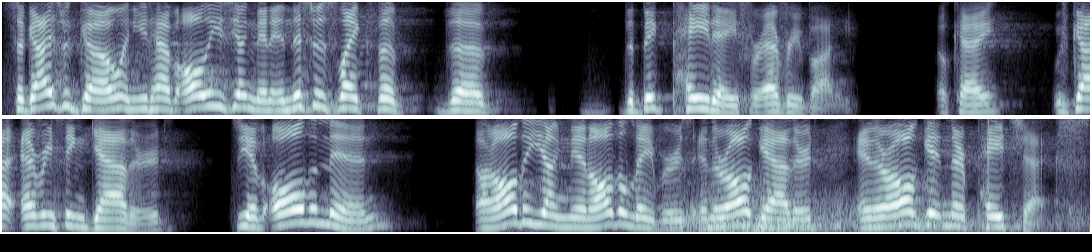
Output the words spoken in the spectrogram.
So guys would go, and you'd have all these young men, and this was like the, the the big payday for everybody. Okay? We've got everything gathered. So you have all the men, all the young men, all the laborers, and they're all gathered, and they're all getting their paychecks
